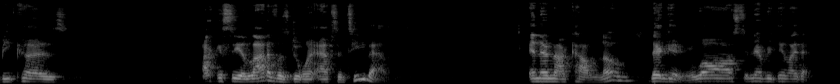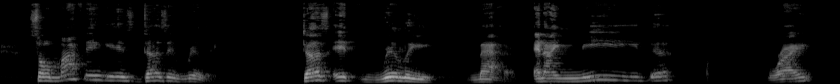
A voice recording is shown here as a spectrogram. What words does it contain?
Because I can see a lot of us doing absentee ballots. And they're not counting those. They're getting lost and everything like that. So my thing is, does it really? Does it really matter? And I need, right?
